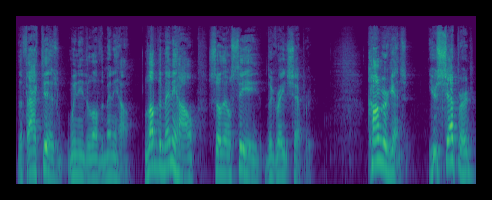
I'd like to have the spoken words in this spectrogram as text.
The fact is, we need to love them anyhow. Love them anyhow so they'll see the great shepherd. Congregants, your shepherd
